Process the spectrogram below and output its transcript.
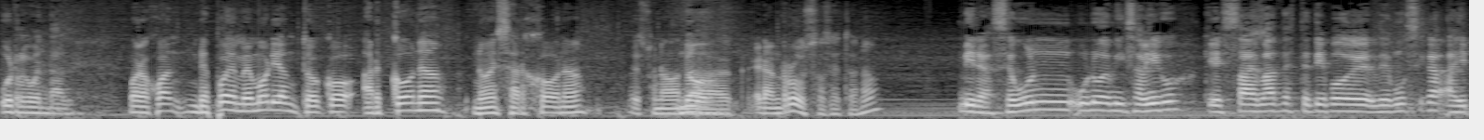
muy recomendable. Bueno, Juan, después de Memoriam tocó Arcona, no es Arjona, es una banda. Eran rusos estos, ¿no? Mira, según uno de mis amigos que sabe más de este tipo de, de música, hay,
